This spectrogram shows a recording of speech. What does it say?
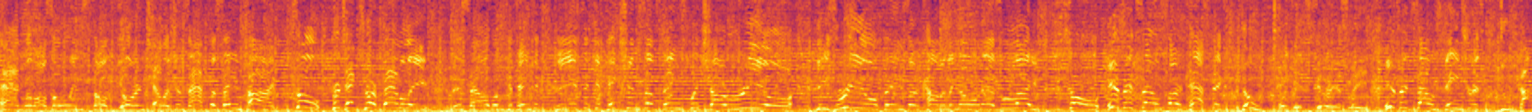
and will also insult your intelligence at the same time. So, protect your family. This album contains explicit depictions of things which are real. These real things are commonly known as life. So, if it sounds sarcastic, don't take it seriously. If it sounds dangerous, do not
